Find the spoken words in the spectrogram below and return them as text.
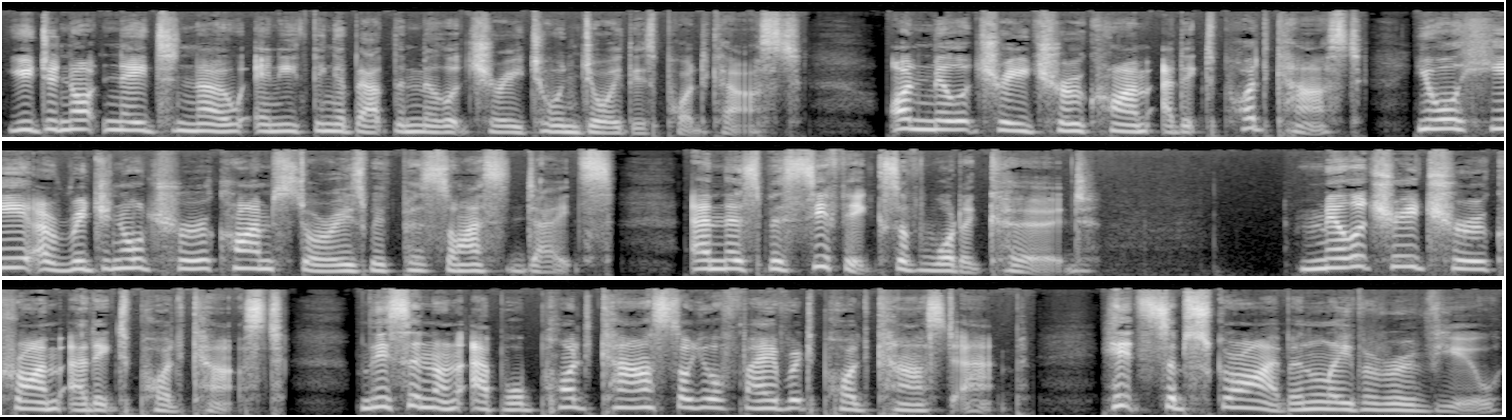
You do not need to know anything about the military to enjoy this podcast. On Military True Crime Addict podcast, you will hear original true crime stories with precise dates and the specifics of what occurred. Military True Crime Addict podcast. Listen on Apple Podcasts or your favourite podcast app. Hit subscribe and leave a review.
